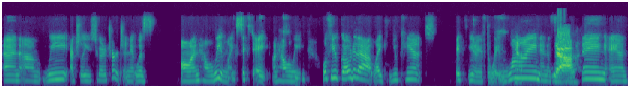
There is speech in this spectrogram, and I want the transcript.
And um, we actually used to go to church and it was on Halloween, like six to eight on Halloween. Well, if you go to that, like you can't, it, you know, you have to wait in line yeah. and it's yeah. a thing. And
